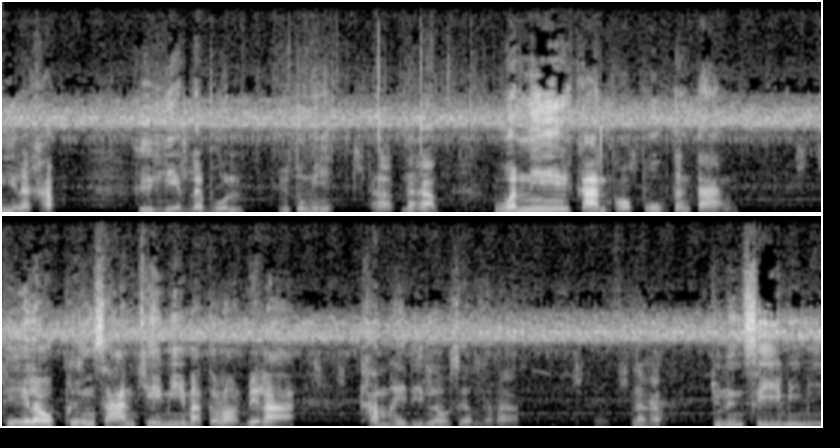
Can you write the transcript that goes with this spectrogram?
นี่แหละครับ คือเหตุและผลอยู่ตรงนี้ครับ นะครับ วันนี้การเพาะปลูกต่างๆ ที่เราพึ่งสารเคมีมาตลอดเวลาทำให้ดินเราเสื่อมสภาพนะครับ จุลินทรีย์ไม่มี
